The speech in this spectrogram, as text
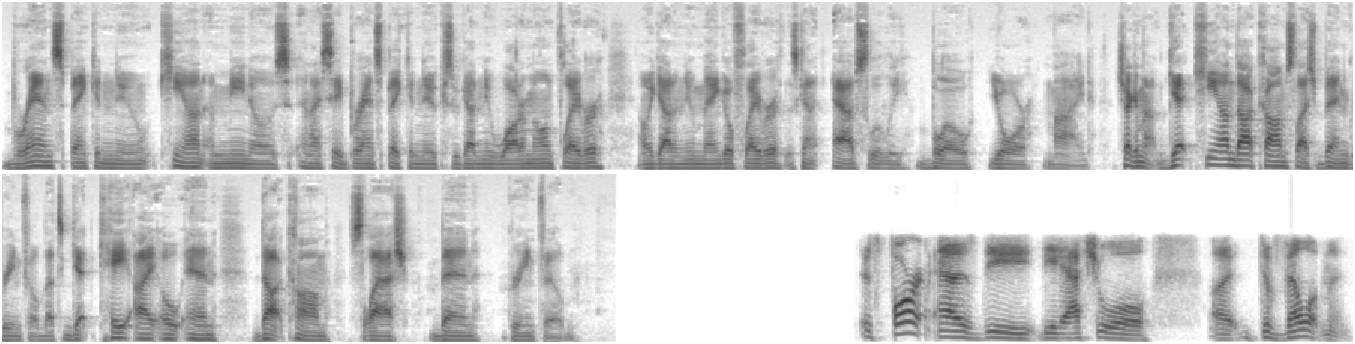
brand spanking new Kion Aminos. And I say brand spanking new because we got a new watermelon flavor and we got a new mango flavor that's going to absolutely blow your mind. Check them out. GetKion.com slash Ben Greenfield. That's getkion dot com slash Ben Greenfield. As far as the the actual uh, development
